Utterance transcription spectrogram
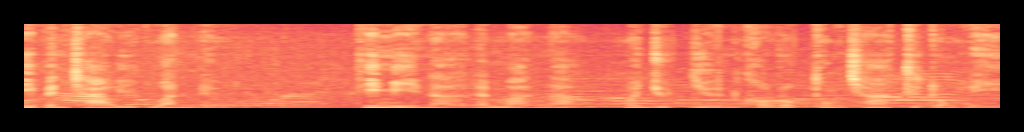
ี่เป็นเช้าอีกวันหนึ่ง ที่มีนาและมานะมาหยุดยืนเคารพธงชาติที่ตรงนี้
